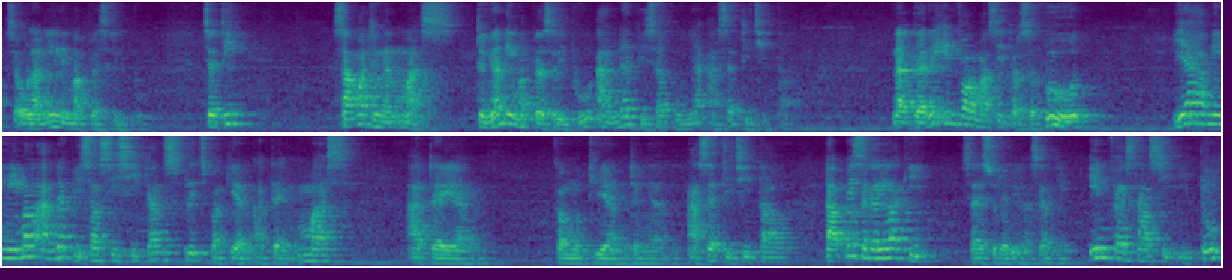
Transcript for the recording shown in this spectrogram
Saya ulangi 15.000. Jadi sama dengan emas. Dengan 15.000 Anda bisa punya aset digital. Nah, dari informasi tersebut ya minimal Anda bisa sisihkan split sebagian. Ada yang emas, ada yang kemudian dengan aset digital. Tapi sekali lagi, saya sudah bilang sekali, investasi itu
